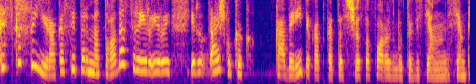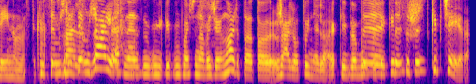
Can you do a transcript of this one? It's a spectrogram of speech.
kas, kas tai yra? Kas tai per metodas? Ir, ir, ir, ir aišku, ką daryti, kad, kad tas šviesoforas būtų visiems visiem prieinamas. tikriausiai. Visiem žalias. Visiem žalias, nes kaip mašina važiuoja, nori to, to žalio tunelio, kaip bebūtų. Tai kaip, su, kaip čia yra?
